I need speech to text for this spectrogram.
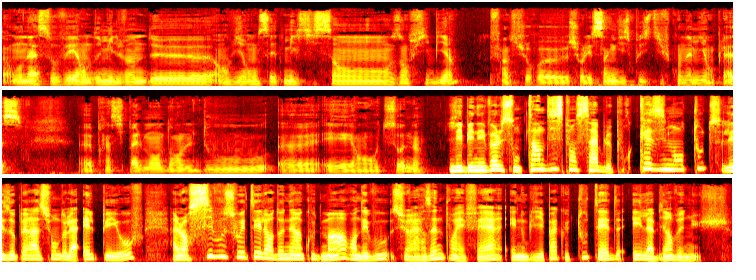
On a sauvé en 2022 environ 7600 amphibiens enfin, sur, sur les 5 dispositifs qu'on a mis en place. principalement dans le Doubs et en Haute-Saône. Les bénévoles sont indispensables pour quasiment toutes les opérations de la LPO. Alors si vous souhaitez leur donner un coup de main, rendez-vous sur rzn.fr et n'oubliez pas que toute aide est la bienvenue.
